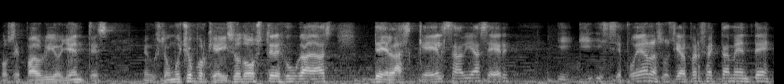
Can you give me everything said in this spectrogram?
José Pablo y Oyentes, me gustó mucho porque hizo dos, tres jugadas de las que él sabía hacer y, se pueden asociar perfectamente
